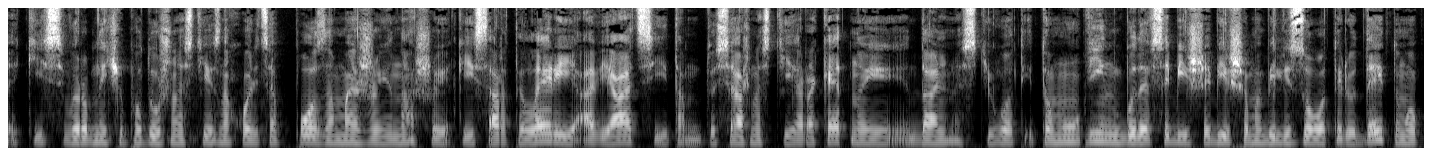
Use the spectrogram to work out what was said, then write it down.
якісь виробничі потужності знаходяться поза межею нашої якісь артилерії, авіації, там досяжності ракетної дальності. От і тому він буде все більше і більше мобілізовувати людей. Тому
